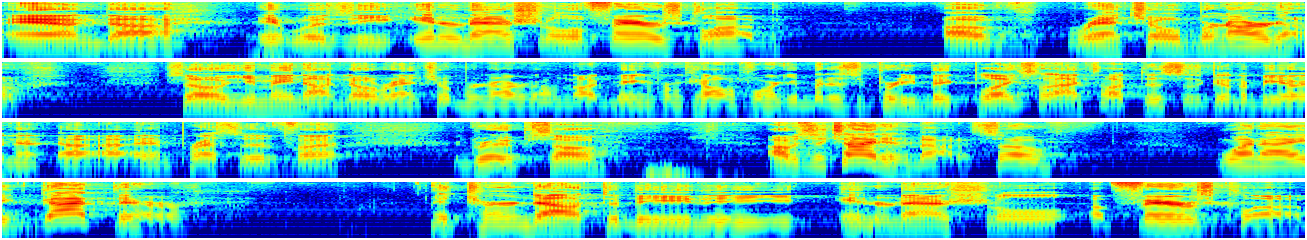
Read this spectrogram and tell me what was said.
and uh, it was the International Affairs Club of Rancho Bernardo. So you may not know Rancho Bernardo, not being from California, but it's a pretty big place, and I thought this is going to be an, uh, an impressive uh, group. So I was excited about it. So When I got there, it turned out to be the International Affairs Club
